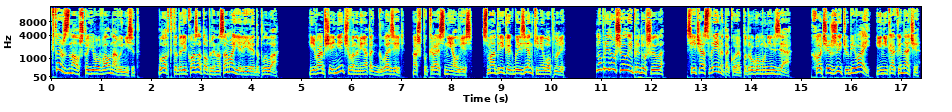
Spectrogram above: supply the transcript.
Кто ж знал, что его волна вынесет? Лодка-то далеко затоплена, сама еле-еле доплыла. И вообще нечего на меня так глазеть, аж покраснел весь. Смотри, как бы зенки не лопнули. Ну, придушила и придушила. Сейчас время такое, по-другому нельзя. Хочешь жить, убивай, и никак иначе.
